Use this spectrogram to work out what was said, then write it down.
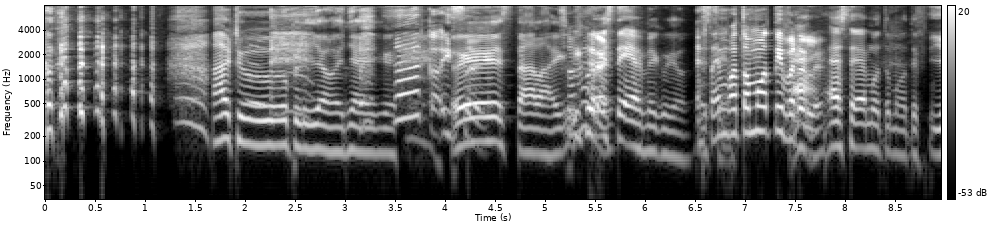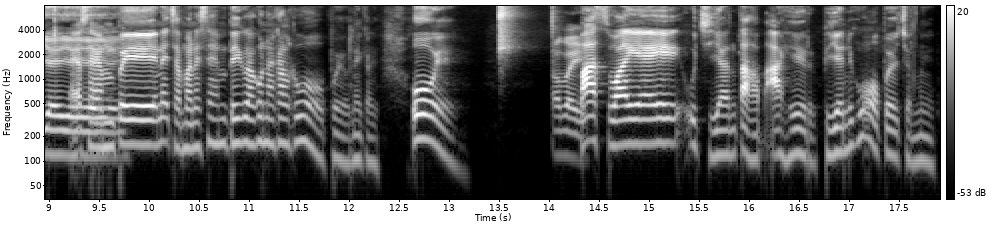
Aduh, beliaunya itu. Ah, Kok iso? Wes salah. Iku STM iku yo. STM otomotif padahal. ya? Ah, STM otomotif. Iya iya. iya, SMP nek zaman SMP ku aku nakal ku apa ya nakal. Oh, eh. Apa ya? pas wayahe ujian tahap akhir biyen iku apa ya jenenge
